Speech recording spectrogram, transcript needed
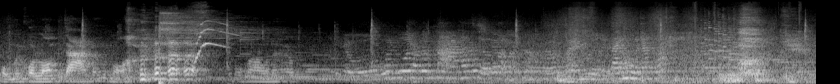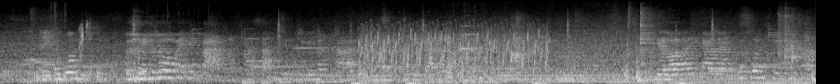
ผมเป็นคนร้องจานนะคุณหมอ เบาๆนะครับเดี๋ยววนๆกันมานะเดี๋ยวก่อนนะคะซ้ายมือซ้ายมือนะคะอันนี้ขบวนให้เข้าไปในปากนะคะ30วินะคะเดี๋ยวมีนาฬิกาดังเดี๋ยวรอนาฬิกาดังทุกคนคิดนะคะ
